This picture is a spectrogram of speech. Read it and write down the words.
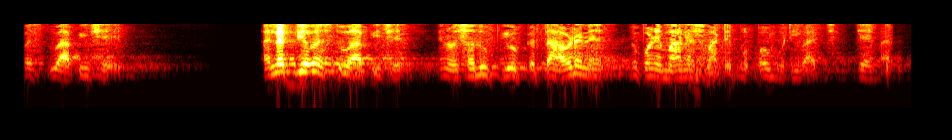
વસ્તુ આપી છે, અલભ્ય વસ્તુ આપી છે, એનો સદુપયોગ કરતા આવડે ને, તો પણ એ માણસ માટે બહુ મોટી વાત છે. જય માતા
